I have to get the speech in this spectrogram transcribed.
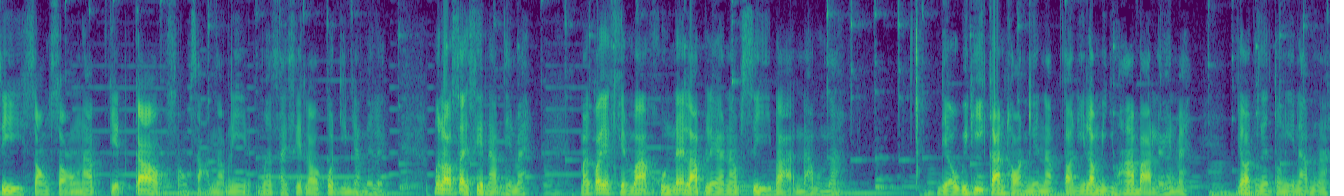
4 2 2 นะครับ7 9 2 3นะครับนี่เมื่อใส่เสร็จแล้วก็กดยืนยันได้เลย เมื่อเราใส่เสร็จนะครับเห็นไหมมันก็จะเขียนว่าคุณได้รับแล้วนะครับ4บาทนะครับผมนะเดี๋ยววิธีการถอนเงินนะครับ ตอนนี้เรามีอยู่ 5 บาทเลยเห็นไหมยอดเงินตรงนี้นะครับนะ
